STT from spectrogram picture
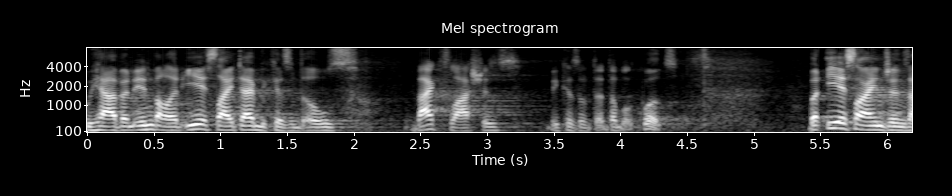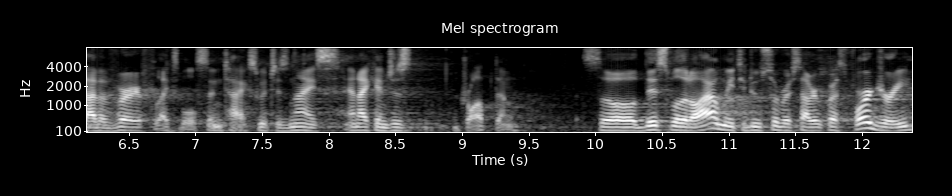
We have an invalid ESI tag because of those backslashes, because of the double quotes. But ESI engines have a very flexible syntax, which is nice, and I can just drop them. So this will allow me to do server-side request forgery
